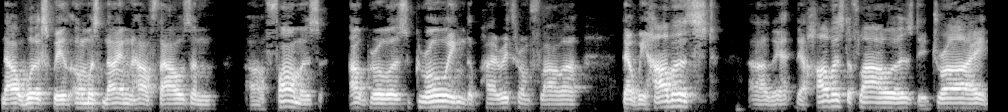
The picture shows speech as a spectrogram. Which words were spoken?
now works with almost nine and a half thousand uh, farmers, outgrowers, growing the pyrethrum flower that we harvest. Uh, they, they harvest the flowers, they dry,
